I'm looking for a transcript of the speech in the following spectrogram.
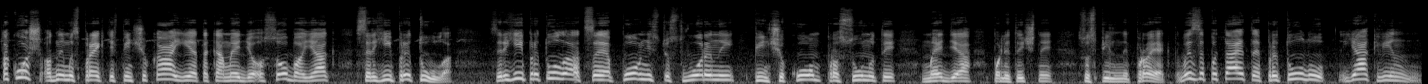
Також одним із проєктів Пінчука є така медіаособа, як Сергій Притула. Сергій Притула це повністю створений пінчуком просунутий медіаполітичний суспільний проєкт. Ви запитаєте притулу, як він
